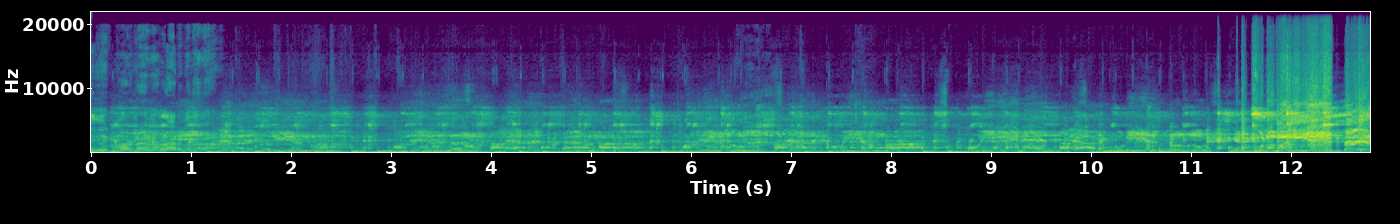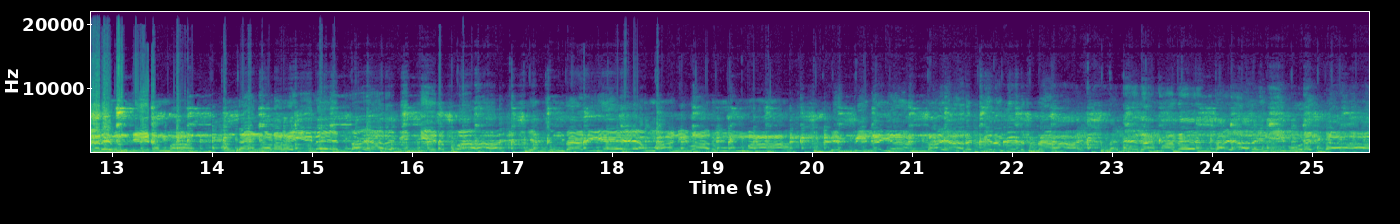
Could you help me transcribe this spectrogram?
இது போட்டால் நல்லா இருக்கும் தாயாரை தாயாரை வந்திடம்மா அந்த நடலையிலே தாயாரை விட்டிருப்பார் என் சுந்தரியே அம்மா நீ வாரும் அம்மா. வெப்பிலையா தயார பிறந்தெடுத்தாய் இந்த வேத மத தயாரை நீ உரைத்தாய்.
